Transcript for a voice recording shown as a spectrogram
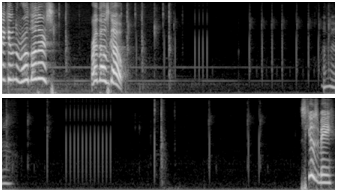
I give him the raider leathers? Where'd those go? I'm gonna... Excuse me.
